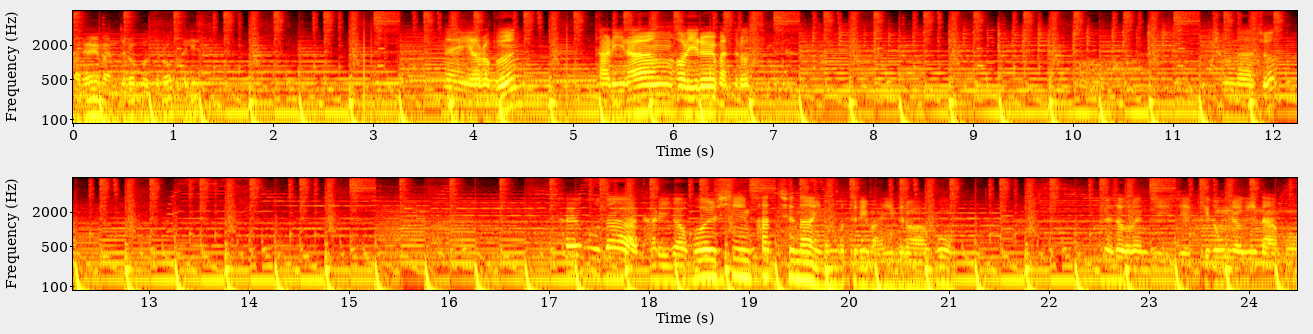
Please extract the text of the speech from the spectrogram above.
발을 만들어 보도록 하겠습니다. 네, 여러분 다리랑 허리를 만들었습니다. 어, 엄청나죠? 팔보다 다리가 훨씬 파츠나 이런 것들이 많이 들어가고 그래서 그런지 이제 기동력이나 뭐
